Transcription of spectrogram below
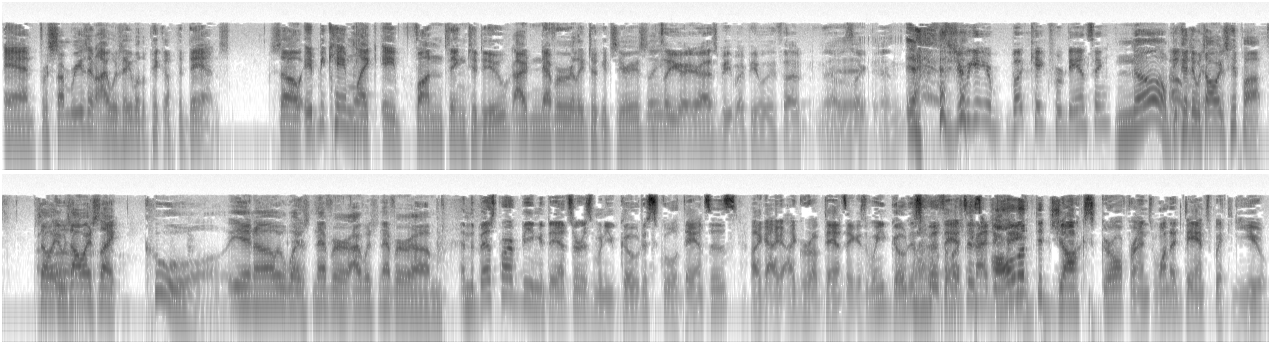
and for some reason I was able to pick up the dance. So it became like a fun thing to do. I never really took it seriously. Until you got your ass beat by people who thought that was like. And, Did you ever get your butt kicked for dancing? No, because oh, it was always hip hop. So it was oh. always like cool, you know. It was never. I was never. Um, And the best part of being a dancer is when you go to school dances. Like I, I grew up dancing, because when you go to school That's dances, all thing. of the jocks' girlfriends want to dance with you.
